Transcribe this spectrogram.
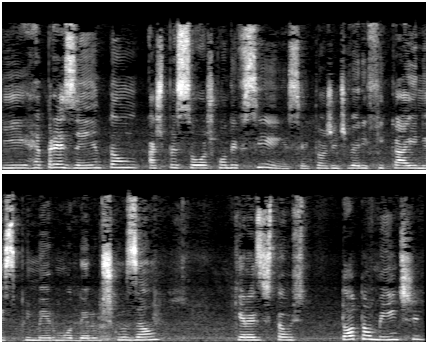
que representam as pessoas com deficiência. Então a gente verifica aí nesse primeiro modelo de exclusão que elas estão totalmente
